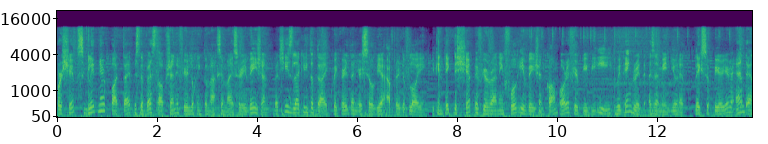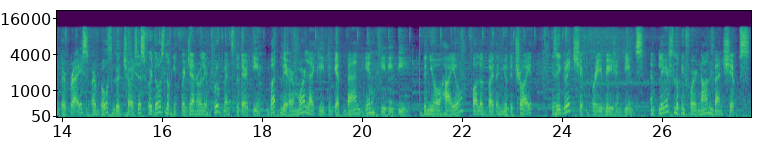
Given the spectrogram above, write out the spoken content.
For ships, Gleipnir pod type is the best option if you're looking to maximize her evasion, but she's likely to die quicker than your Sylvia after deploying. You can take the ship if you're running full evasion comp or if you're PvE with Ingrid as a main unit. Lake Superior and Enterprise are both good choices for those looking for general improvements to their team, but they are more likely to get banned in PvP. The new Ohio, followed by the new Detroit, is a great ship for evasion teams and players looking for non-banned ships.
